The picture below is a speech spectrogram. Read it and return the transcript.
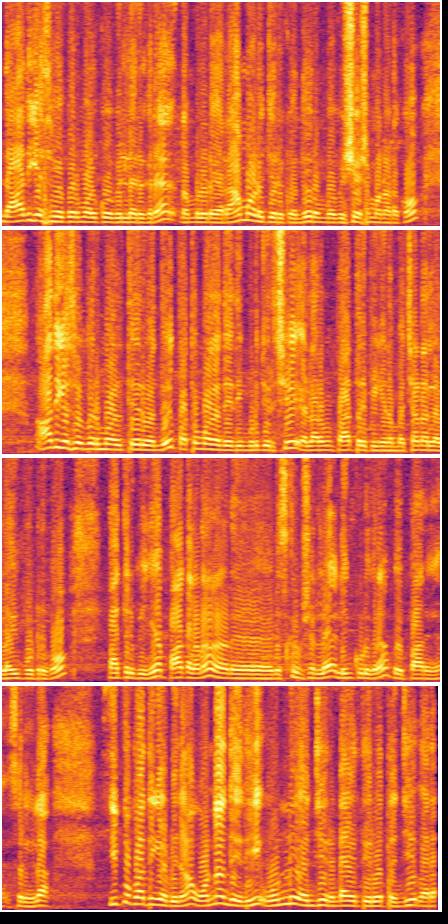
இந்த ஆதிகேசவ பெருமாள் கோவிலில் இருக்கிற நம்மளுடைய ராமானுஜருக்கு வந்து ரொம்ப விசேஷமாக நடக்கும். ஆதிகேசவ பெருமாள் தேர் வந்து பத்தொன்பதாம் தேதி முடிஞ்சிருச்சு. எல்லாருமே பார்த்துருப்பீங்க. நம்ம சேனலில் லைவ் போட்டிருக்கோம். பார்த்துருப்பீங்க. பார்க்கலன்னா நான் டிஸ்கிரிப்ஷனில் லிங்க் கொடுக்குறேன். போய் பாருங்கள் சரிங்களா? இப்போ பார்த்தீங்க அப்படின்னா ஒன்றாம் தேதி ஒன்று அஞ்சு ரெண்டாயிரத்தி இருபத்தஞ்சு வர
